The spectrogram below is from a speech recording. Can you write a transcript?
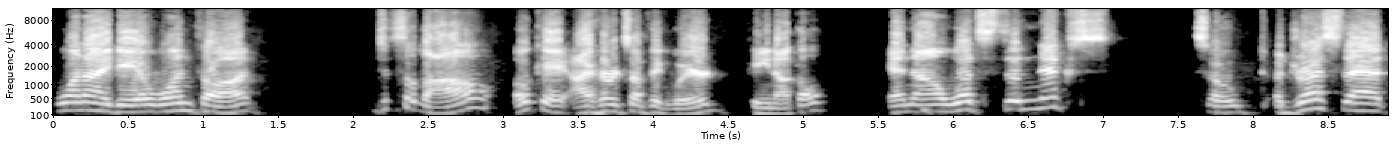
one idea, one thought. Just allow, okay, I heard something weird, pinochle. And now what's the next? So address that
